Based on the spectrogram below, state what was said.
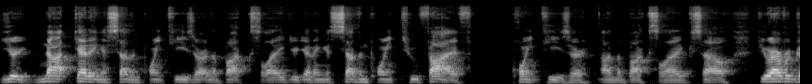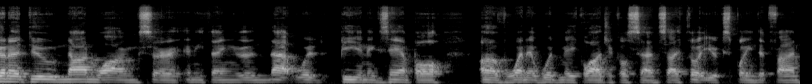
You're not getting a seven point teaser on the Bucks leg. You're getting a 7.25 point teaser on the Bucks leg. So if you're ever to do non wongs or anything, then that would be an example of when it would make logical sense. I thought you explained it fine.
